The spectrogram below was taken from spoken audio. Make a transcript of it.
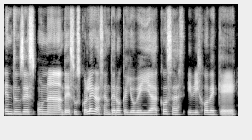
Entonces, una de sus colegas se enteró que yo veía cosas y dijo de que,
